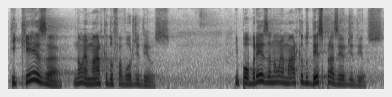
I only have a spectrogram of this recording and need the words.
riqueza não é marca do favor de Deus, e pobreza não é marca do desprazer de Deus.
